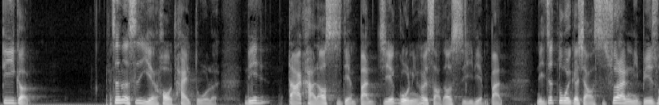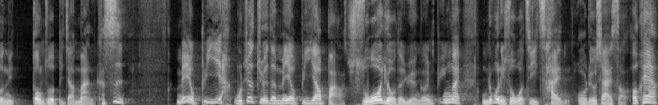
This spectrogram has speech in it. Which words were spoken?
第一个真的是延后太多了，你打卡到十点半，结果你会扫到十一点半。你这多一个小时，虽然你比如说你动作比较慢，可是没有必要，我就觉得没有必要把所有的员工，因为如果你说我自己菜，我留下来扫，OK 啊，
